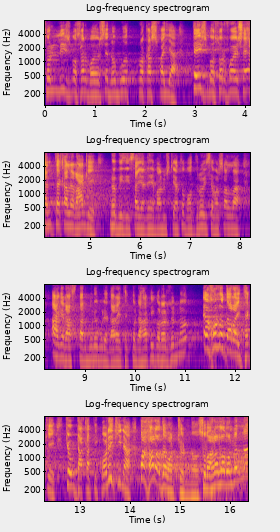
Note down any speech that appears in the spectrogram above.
চল্লিশ বছর বয়সে নবুয়ত প্রকাশ পাইয়া, তেইশ বছর বয়সে এন্তেকালের আগে নবীজি সাইয়া দেহে মানুষটি এত ভদ্র হয়েছে মাসাল্লাহ আগে রাস্তার মুড়ে মুড়ে দাঁড়াই থাকতো ডাহাতি করার জন্য, এখনও দাঁড়াই থাকে, কেউ ডাকাতি করে কিনা পাহারা দেওয়ার জন্য। আল্লাহ বলবেন না?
